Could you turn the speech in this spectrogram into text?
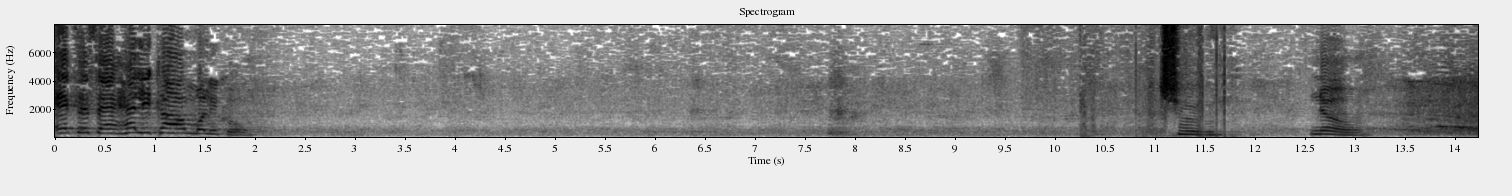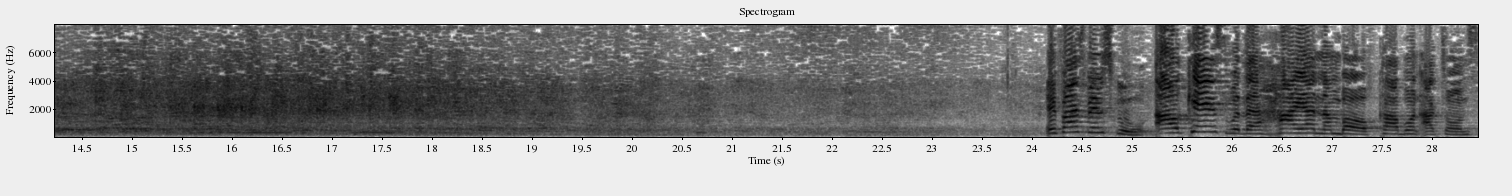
It is a helical molecule. True. No. In Mfantsipim school, alkanes with a higher number of carbon atoms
